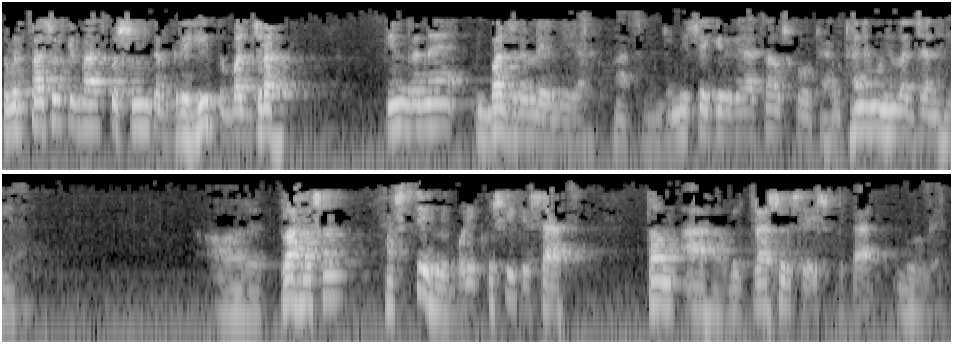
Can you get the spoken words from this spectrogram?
तो वृत्रासुर की बात को सुनकर गृहित वज्र, इंद्र ने वज्र ले लिया हाथ में। जो नीचे गिर गया था, उसको उठाया। उठाने में उन्हें लज्जा नहीं आई। और प्रहसन, हँसते हुए, बड़ी खुशी के साथ तम आह, वृत्रासुर से इस प्रकार बोले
